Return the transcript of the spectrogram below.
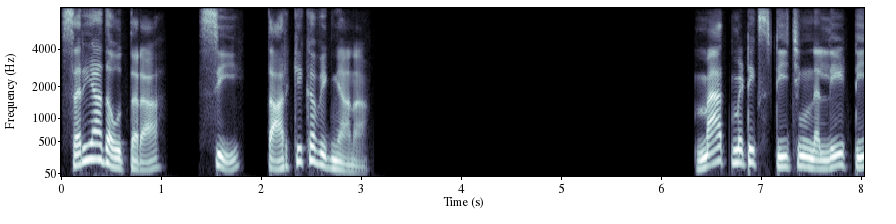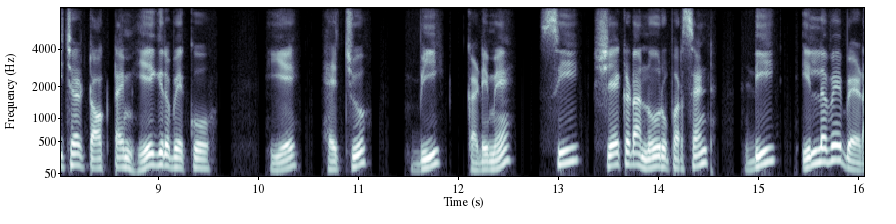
ಸರಿಯಾದ ಉತ್ತರ ಸಿ ತಾರ್ಕಿಕ ವಿಜ್ಞಾನ. ಮ್ಯಾಥಮೆಟಿಕ್ಸ್ ಟೀಚಿಂಗ್ನಲ್ಲಿ ಟೀಚರ್ ಟಾಕ್ ಟೈಮ್ ಹೇಗಿರಬೇಕು? ಎ ಹೆಚ್ಚು ಬಿ ಕಡಿಮೆ ಸಿ ಶೇಕಡ ನೂರು ಪರ್ಸೆಂಟ್ ಡಿ ಇಲ್ಲವೇ ಬೇಡ.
